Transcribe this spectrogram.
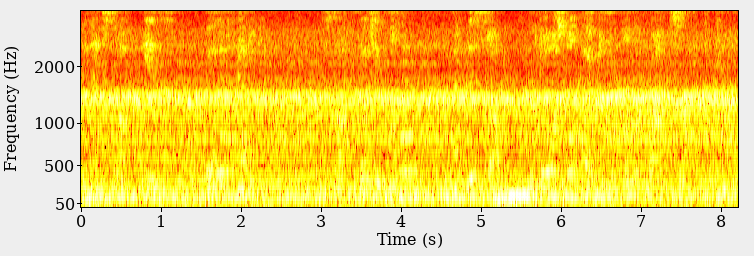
The next stop is Bird Avenue. Stop 31. At this stop, the doors will open on the right side of the train.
